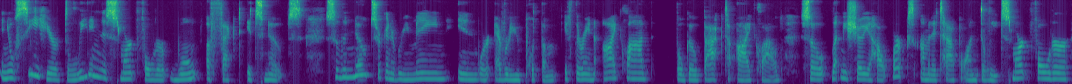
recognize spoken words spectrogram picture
And you'll see here, deleting this smart folder won't affect its notes. So the notes are going to remain in wherever you put them. If they're in iCloud, they'll go back to iCloud. So let me show you how it works. I'm going to tap on delete smart folder.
